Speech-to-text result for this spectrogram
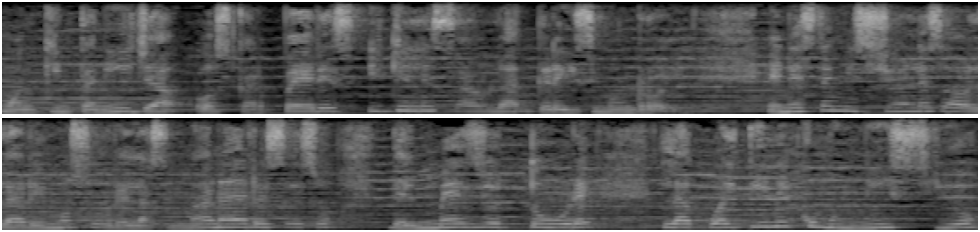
Juan Quintanilla, Oscar Pérez y quien les habla Gracie Monroy. En esta emisión les hablaremos sobre la semana de receso del mes de octubre, la cual tiene como inicio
